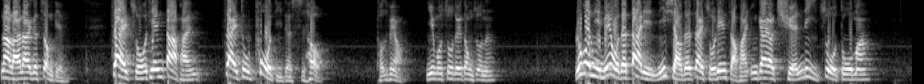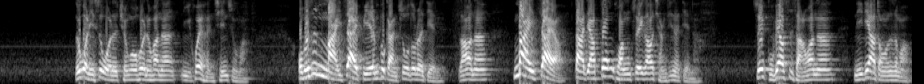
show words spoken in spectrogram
那来到一个重点，在昨天大盘再度破底的时候，投资朋友，你有没有做对动作呢？如果你没有我的带领，你晓得在昨天早盘应该要全力做多吗？如果你是我的全国会的话呢，你会很清楚吗？我们是买在别人不敢做多的点，然后呢，卖在啊大家疯狂追高抢进的点啊。所以股票市场的话呢，你一定要懂得什么，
